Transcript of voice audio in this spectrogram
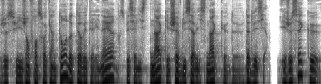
je suis Jean-François Quinton, docteur vétérinaire, spécialiste NAC et chef du service NAC d'Advesia. Et je sais que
